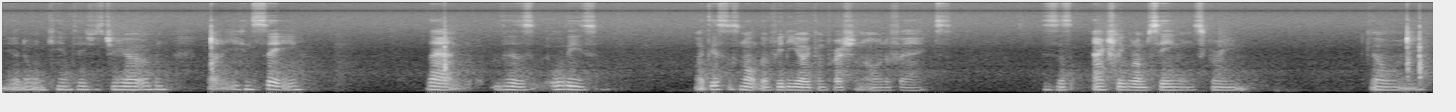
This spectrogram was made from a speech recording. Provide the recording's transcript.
Yeah, I don't want Camtasia Studio open. But you can see that there's all these, like this is not the video compression artifacts. This is actually what I'm seeing on screen. Go away.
